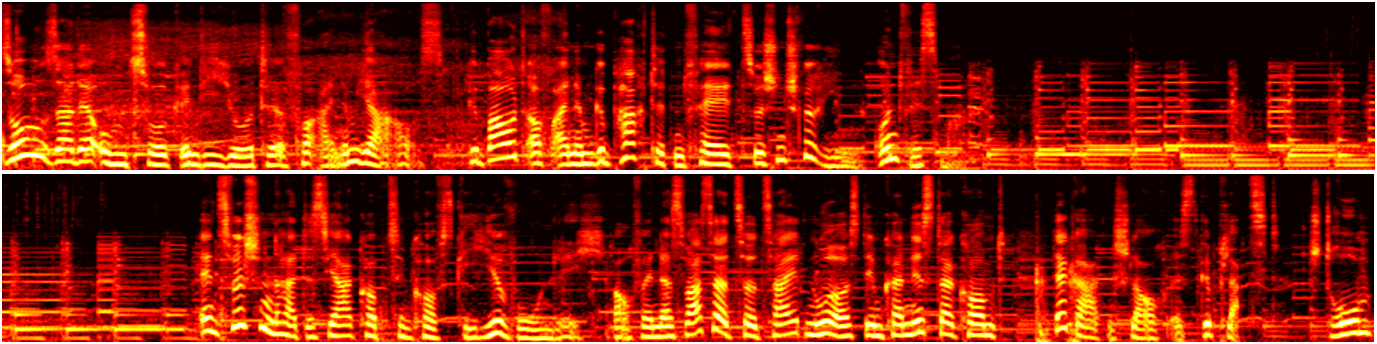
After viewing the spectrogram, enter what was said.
So sah der Umzug in die Jurte vor einem Jahr aus. Gebaut auf einem gepachteten Feld zwischen Schwerin und Wismar. Inzwischen hat es Jakob Zinkowski hier wohnlich. Auch wenn das Wasser zurzeit nur aus dem Kanister kommt, der Gartenschlauch ist geplatzt. Strom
